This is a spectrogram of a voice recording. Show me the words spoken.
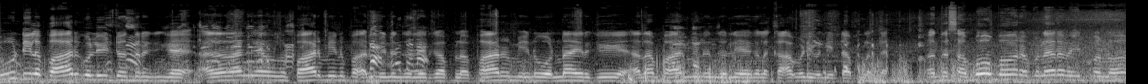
தூண்டியில் பார் கொள்ளிட்டு வந்துருக்குங்க. அதாங்க அவங்க பார் மீன் பார் மீன் சொல்லியிருக்காப்புல. பார் மீன் ஒன்றா இருக்குது அதான் பார் மீன் சொல்லி எங்களை காமெடி பண்ணிட்டாப்புலங்க. அந்த சம்பவம் போக ரொம்ப நேரம் வெயிட் பண்ணோம்.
